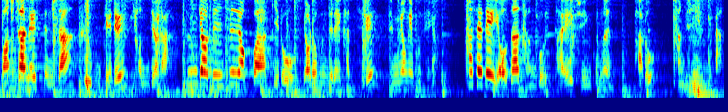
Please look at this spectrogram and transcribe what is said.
왕관을 쓴 자 그 무게를 견뎌라. 숨겨진 실력과 끼로 여러분들의 가치를 증명해 보세요. 차세대 여자 당구 스타의 주인공은 바로 당신입니다.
